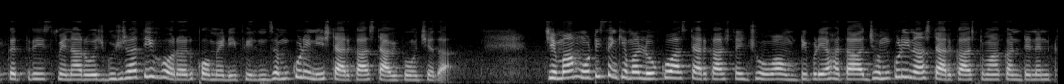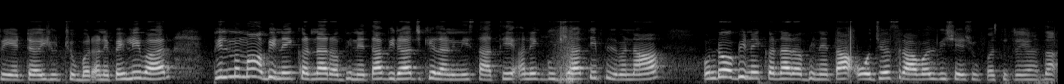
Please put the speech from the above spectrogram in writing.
એકત્રીસ મેના રોજ ગુજરાતી હોરર કોમેડી ફિલ્મ જમકુડીની સ્ટારકાસ્ટ આવી પહોંચ્યા હતા. જેમાં મોટી સંખ્યામાં લોકો આ સ્ટારકાસ્ટને જોવા ઉમટી પડ્યા હતા. જમકુડીના સ્ટારકાસ્ટમાં કન્ટેન્ટ ક્રિએટર, યુટ્યુબર અને પહેલીવાર ફિલ્મમાં અભિનય કરનાર અભિનેતા વિરાજ ઘેલાણીની સાથે અનેક ગુજરાતી ફિલ્મના ઊંડો અભિનય કરનાર અભિનેતા ઓજસ રાવલ વિશેષ ઉપસ્થિત રહ્યા હતા.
